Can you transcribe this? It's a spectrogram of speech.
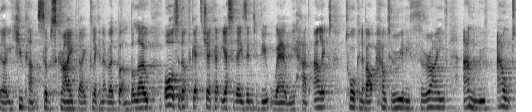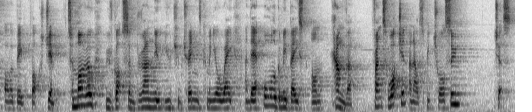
uh, you can subscribe by clicking that red button below. Also, don't forget to check out yesterday's interview where we had Alex talking about how to really thrive and move out of a big box gym. Tomorrow, we've got some brand new YouTube trainings coming your way, and they're all going to be based on Canva. Thanks for watching, and I'll speak to you all soon. Cheers.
